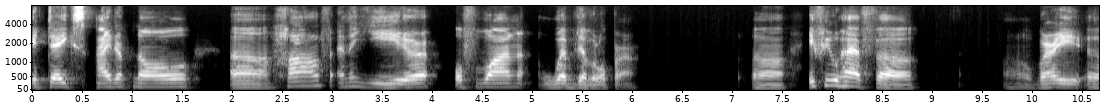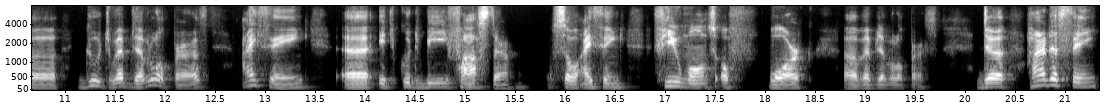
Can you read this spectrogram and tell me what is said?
It takes, I don't know, uh, half and a year of one web developer. uh, if you have uh, uh, very uh, good web developers, I think uh, it could be faster. So I think few months of work uh, web developers. The hardest thing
